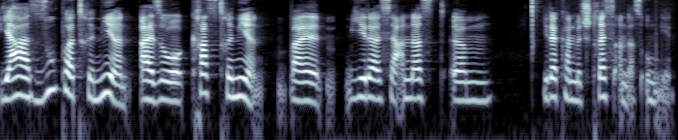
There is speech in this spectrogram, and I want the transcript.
ja super trainieren, also krass trainieren, weil jeder ist ja anders, ähm, jeder kann mit Stress anders umgehen.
